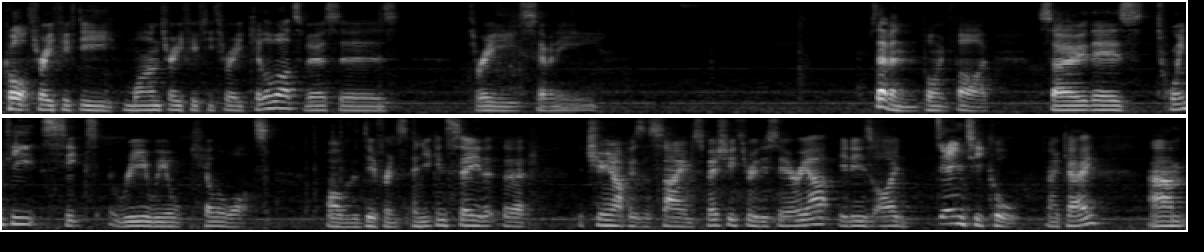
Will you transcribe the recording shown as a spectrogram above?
Call it 351, 353 kilowatts versus 377.5. So there's 26 rear wheel kilowatts of the difference. And you can see that the, the tune up is the same, especially through this area. It is identical, okay? Um,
